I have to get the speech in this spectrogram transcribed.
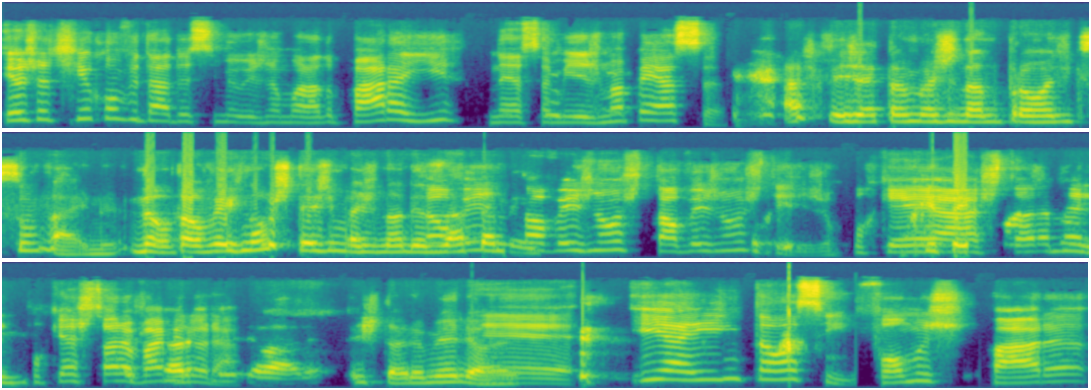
eu já tinha convidado esse meu ex-namorado para ir nessa mesma peça. Acho que vocês já estão imaginando para onde que isso vai, né? Não, talvez não esteja imaginando talvez, exatamente. Talvez não, talvez não estejam, porque, porque a história, porque a história, a história vai melhorar. Melhora história melhor. É, e aí, então, assim, fomos para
